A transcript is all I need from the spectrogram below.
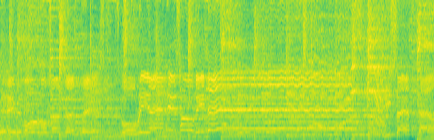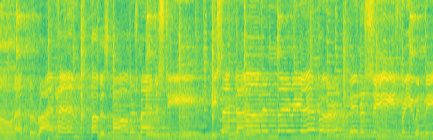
That every mortal tongue confess His glory and His holiness. He sat down at the right hand of his Father's majesty. He sat down and there he ever intercedes for you and me.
